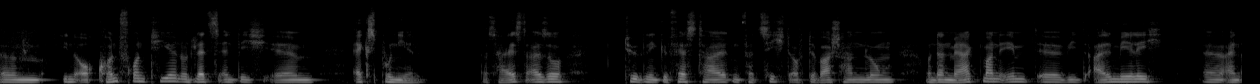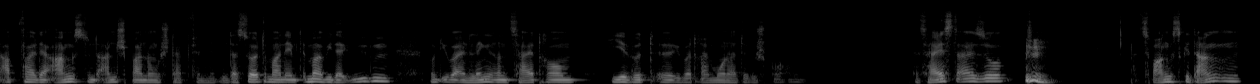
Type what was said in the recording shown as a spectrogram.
ähm, ihn auch konfrontieren und letztendlich ähm, exponieren. Das heißt also, Türklinke festhalten, Verzicht auf die Waschhandlung und dann merkt man eben, äh, wie allmählich äh, ein Abfall der Angst und Anspannung stattfindet. Und das sollte man eben immer wieder üben und über einen längeren Zeitraum. Hier wird äh, über drei Monate gesprochen. Das heißt also, Zwangsgedanken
